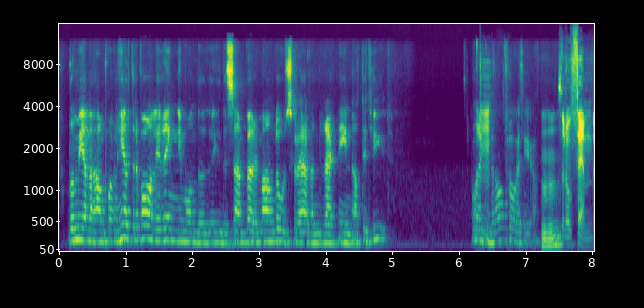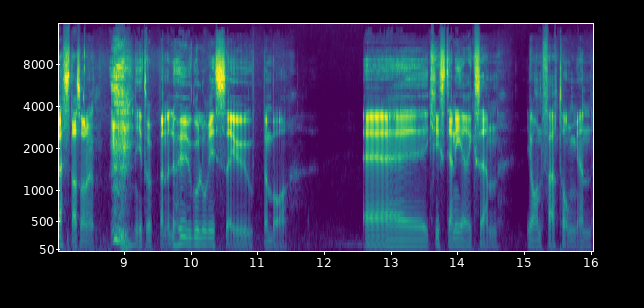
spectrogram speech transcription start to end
Och då menar han på en helt vanlig regnig måndag i december. Med andra ord ska du även räkna in attityd. Det var en riktigt bra fråga tycker jag. Mhm. Så de fem bästa sa du i truppen. Eller Hugo Lloris är ju uppenbar. Eh, Christian Eriksen, Jan Fertongen.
